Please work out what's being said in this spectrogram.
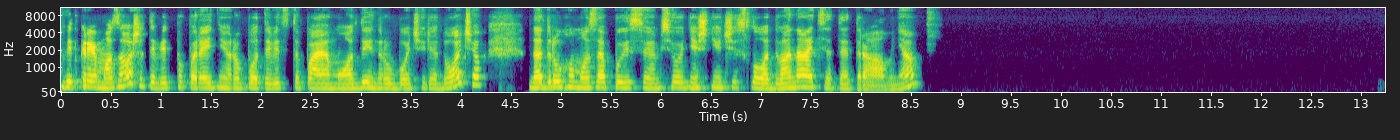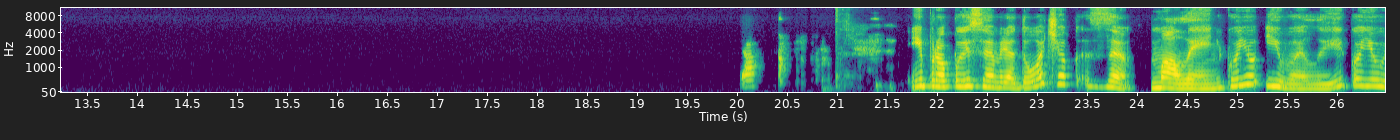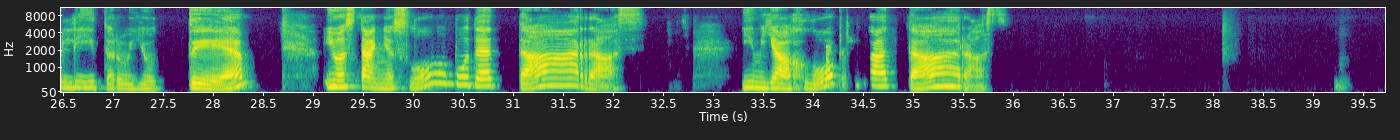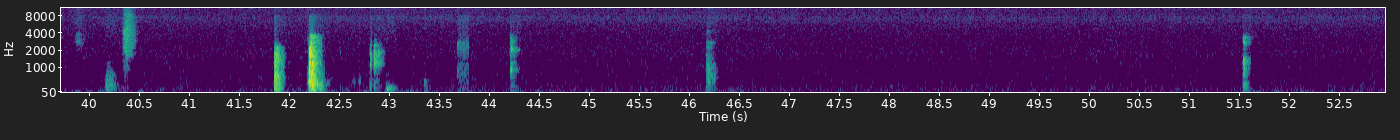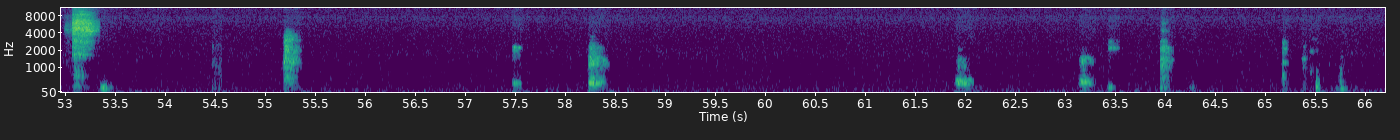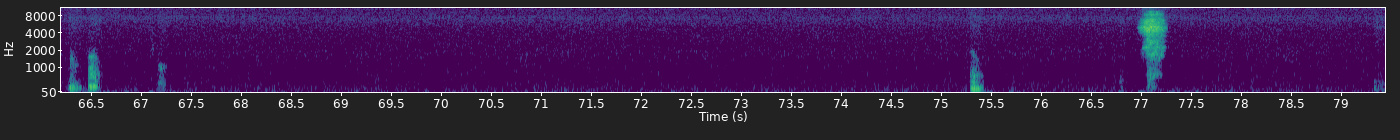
Відкриємо зошити від попередньої роботи, відступаємо один робочий рядочок. На другому записуємо сьогоднішнє число 12 травня. Так. І прописуємо рядочок з маленькою і великою літерою Т. І останнє слово буде Тарас. Ім'я хлопчика Тарас.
